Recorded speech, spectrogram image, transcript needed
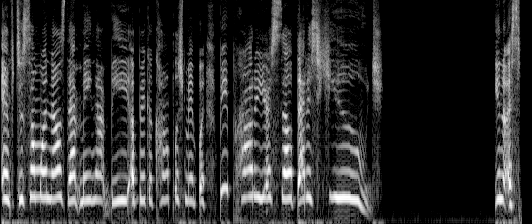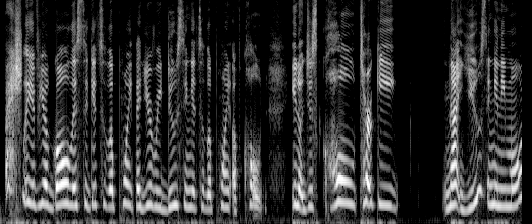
And to someone else, that may not be a big accomplishment, but be proud of yourself. That is huge. You know, especially if your goal is to get to the point that you're reducing it to the point of cold, you know, just cold turkey not using anymore.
